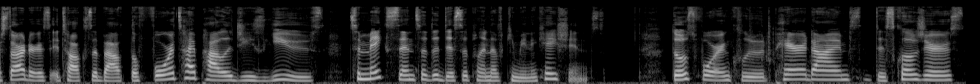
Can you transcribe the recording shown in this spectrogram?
starters, it talks about the four typologies used to make sense of the discipline of communications. Those four include paradigms, discourses,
